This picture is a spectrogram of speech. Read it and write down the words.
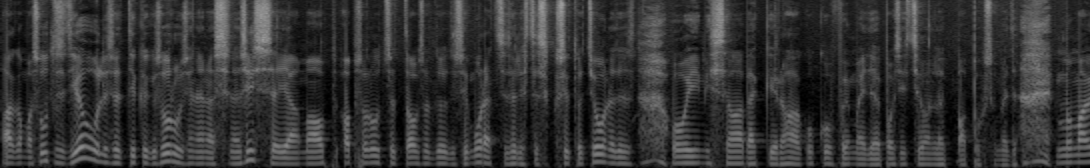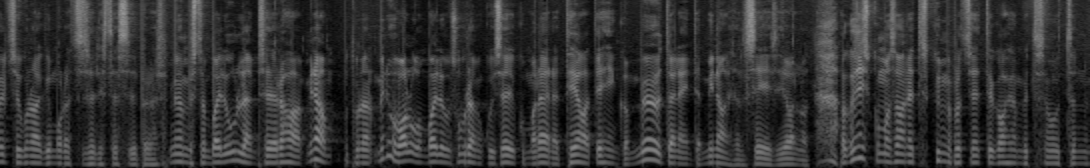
aga ma suhteliselt jõuliselt ikkagi surusin ennast sinna sisse ja ma absoluutselt ausalt öeldes ei muretse sellistes situatsioonides. oi, mis saab, äkki raha kukub või ma ei tea, positsioon läheb hapuks või ma ei tea. ma üldse kunagi ei muretse selliste asjade pärast, minu meelest on palju hullem see raha, mina tunnen, minu valu on palju suurem kui see, kui ma näen, et hea tehing on mööda läinud ja mina seal sees ei olnud. aga siis, kui ma saan näiteks kümme protsenti kahjumit, siis ma mõtlen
